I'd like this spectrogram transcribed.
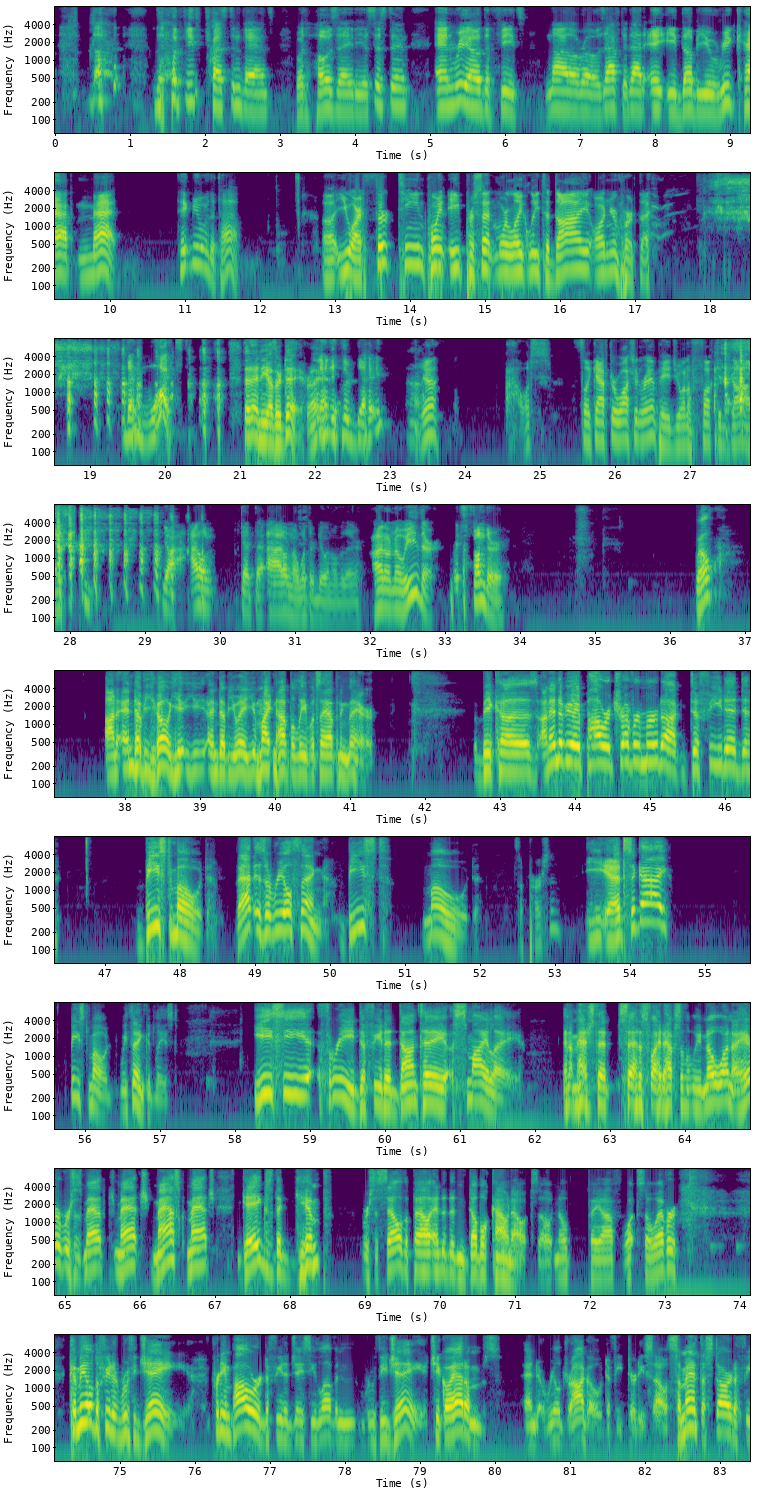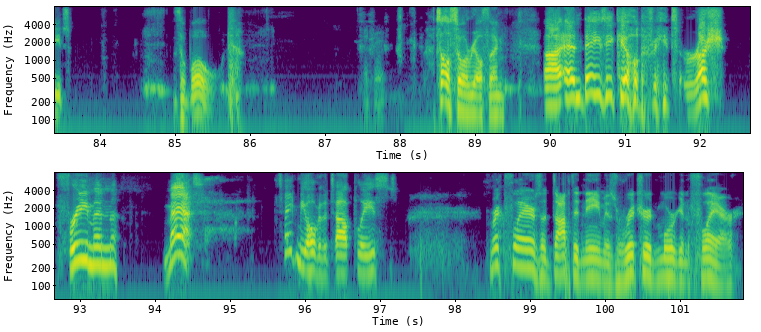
defeats Preston Vance with Jose the assistant, and Riho defeats Nyla Rose. After that AEW recap, Matt, take me over the top. Uh, you are 13.8% more likely to die on your birthday. than what? Than any other day, right? Any other day? Yeah. Wow, what's It's like after watching Rampage, you want to fucking die. Yeah, I don't get that. I don't know what they're doing over there. I don't know either. It's thunder. Well on NWO, you, you, NWA, you might not believe what's happening there. Because on NWA Power, Trevor Murdoch defeated Beast Mode. That is a real thing. Beast Mode. It's a person? Yeah, it's a guy. Beast mode, we think at least. EC3 defeated Dante Smiley in a match that satisfied absolutely no one. A hair versus match, match mask match. Gags the Gimp versus Sal the Pal ended in double countout, so no payoff whatsoever. Kamille defeated Ruthie J. Pretty Empowered defeated JC Love and Ruthie J. Chico Adams and Real Drago defeat Dirty South. Samantha Starr defeats the Woad. That's right. It's also a real thing. Uh, and Daisy Kill defeats Rush Freeman. Matt, take me over the top, please. Ric Flair's adopted name is Richard Morgan Flair.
